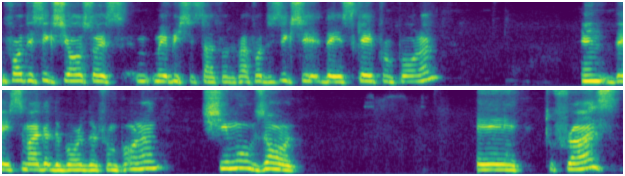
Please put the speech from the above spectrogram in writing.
in 46, she also is, maybe she starts 45. 46, she, they escape from Poland and they smuggle the border from Poland. She moves on uh, to France.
